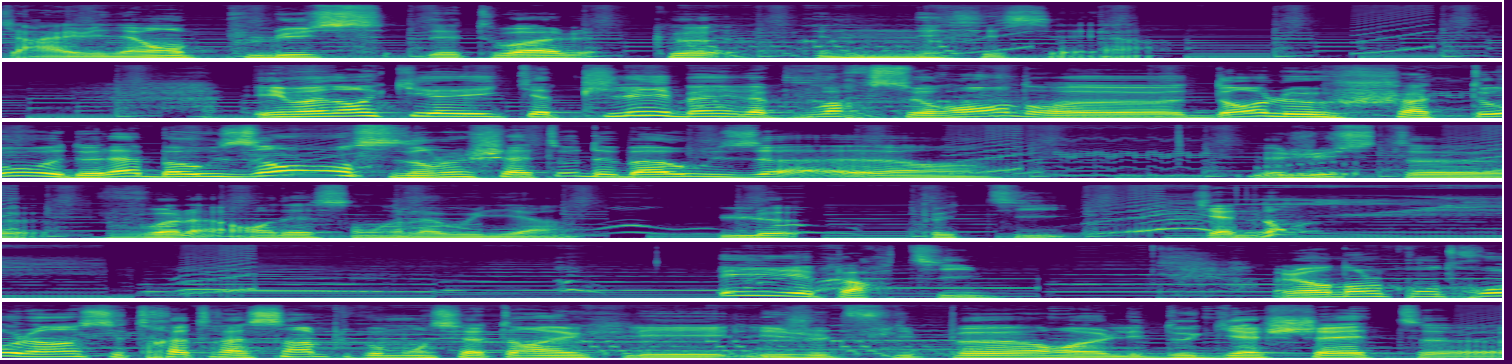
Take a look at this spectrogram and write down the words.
Car évidemment, plus d'étoiles que nécessaire. Et maintenant qu'il a les 4 clés, ben, il va pouvoir se rendre euh, dans le château de la Bowsance, dans le château de Bowser. Va juste, euh, voilà, redescendre là où il y a le petit canon. Et il est parti. Alors dans le contrôle, hein, c'est très très simple comme on s'y attend avec les, jeux de flipper. euh, Les deux gâchettes euh,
